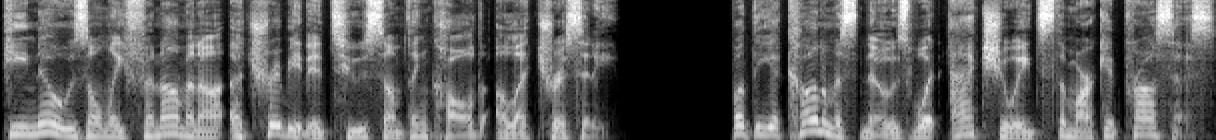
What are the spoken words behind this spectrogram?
he knows only phenomena attributed to something called electricity. But the economist knows what actuates the market process.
